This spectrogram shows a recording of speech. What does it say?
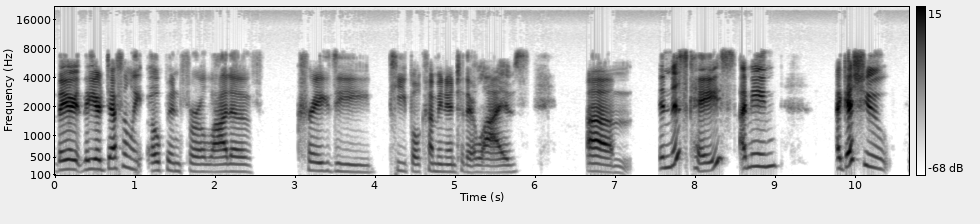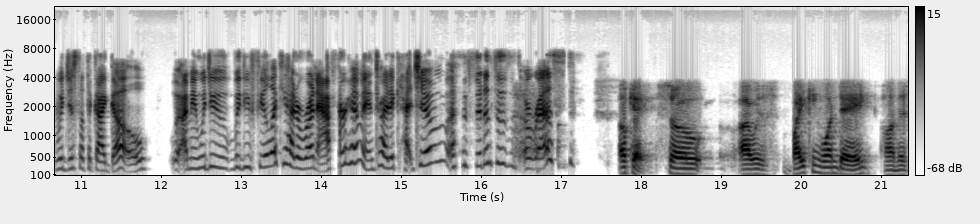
they they are definitely open for a lot of crazy people coming into their lives. Um, in this case, I mean, I guess you would just let the guy go. I mean, would you would you feel like you had to run after him and try to catch him, citizens arrest? Okay, so I was biking one day on this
